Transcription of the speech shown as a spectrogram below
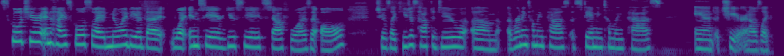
school cheer in high school, so I had no idea that what NCA or UCA staff was at all. She was like, you just have to do um, a running tumbling pass, a standing tumbling pass, and a cheer. And I was like,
